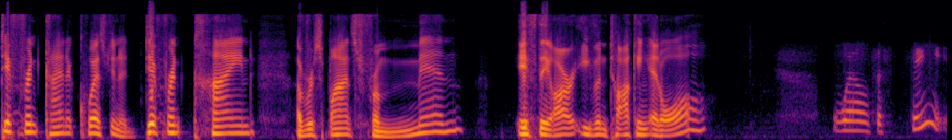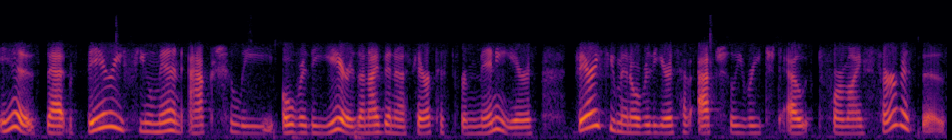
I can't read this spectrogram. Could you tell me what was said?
different kind of question, a different kind of response from men, if they are even talking at all? Well, the thing is that very few men actually, over the years, and I've been a therapist for many years, very few men over the years have actually reached out for my services.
